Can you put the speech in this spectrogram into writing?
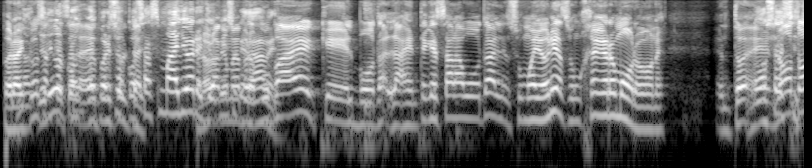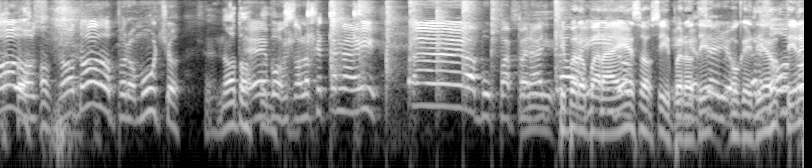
pero hay No, cosas digo, que se le deben por eso consultar. cosas mayores, Pero yo lo que me que preocupa es que el vota- la gente que sale a votar, en su mayoría, son género morones. Entonces, No eh, sé no si todos, todos. no todos, pero muchos. No todos. Eh, porque son los que están ahí eh, para esperar. Sí, pero para eso, sí, pero tiene- sé yo. ok, Pero tiene-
